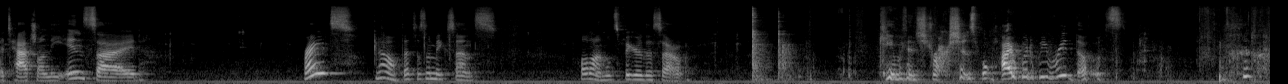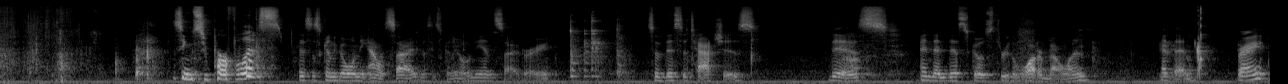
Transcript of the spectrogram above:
attach on the inside. Right? No, that doesn't make sense. Hold on, let's figure this out. Came with instructions, but why would we read those? Seems superfluous. This is gonna go on the outside, this is gonna go on the inside, right? So this attaches this, and then this goes through the watermelon, and then, right?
